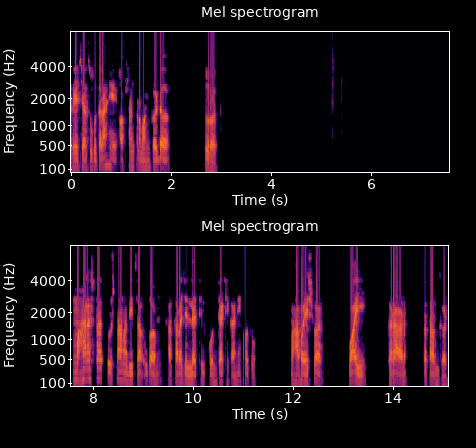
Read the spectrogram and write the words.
तर याचे अचूक उत्तर आहे ऑप्शन क्रमांक ड सुरत. महाराष्ट्रात कृष्णा नदीचा उगम सातारा जिल्ह्यातील कोणत्या ठिकाणी होतो? महाबळेश्वर वाई कराड प्रतापगड.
